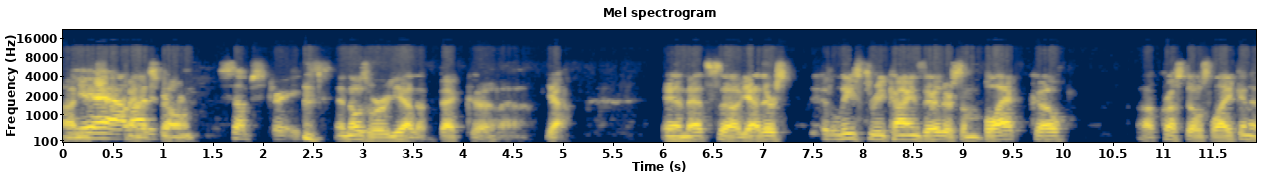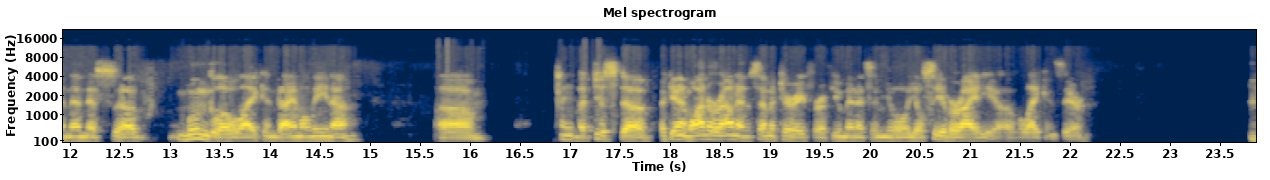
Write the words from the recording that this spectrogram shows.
on yeah, each kind of, of stone. Substrates. and those were, yeah, the Beck, uh, yeah. And that's, uh, yeah, there's at least three kinds there. There's some black uh, uh, crustose lichen and then this uh, moon glow lichen, Dimelaena, um, But just uh, again, wander around in a cemetery for a few minutes, and you'll you'll see a variety of lichens there.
